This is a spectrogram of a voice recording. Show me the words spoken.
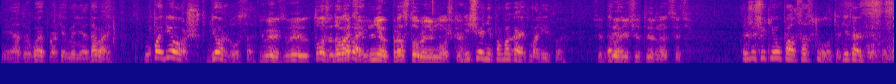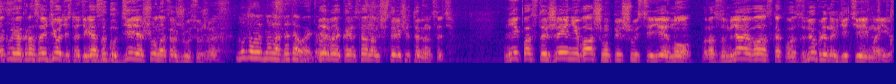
И, а другой против меня. Давай. Упадешь, дернулся. Вы, вы тоже давайте Давай. мне простору немножко. Еще не помогает молитва. 4.14. Ты же чуть не упал со стула, то не дай бог. Так вы как разойдетесь на Я забыл, где я что нахожусь уже. Ну да ладно, ладно, давай, давай. 1 Коринфянам 4.14. Не к постыжению вашему пишу сие, но разумляю вас, как возлюбленных детей моих.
